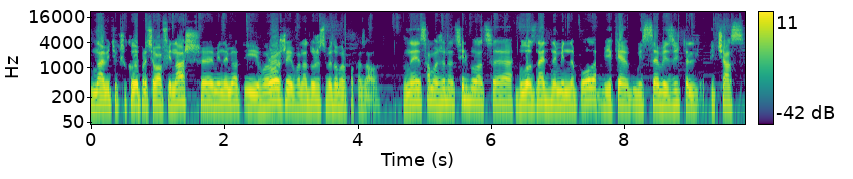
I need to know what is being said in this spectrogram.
Навіть якщо коли працював і наш е, міномет, і ворожий, вона дуже себе добре показала. В неї сама жирна ціль була це було знайдене мінне поле, в яке місцевий житель під час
